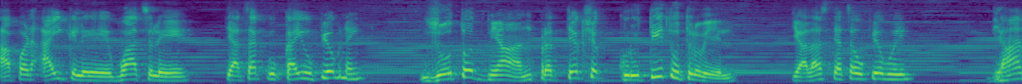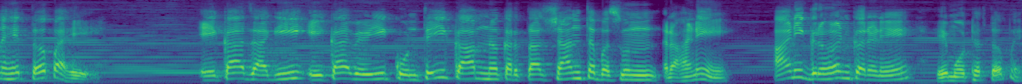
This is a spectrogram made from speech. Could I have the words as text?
आपण ऐकले वाचले त्याचा कु- काही उपयोग नाही. जो तो ज्ञान प्रत्यक्ष कृतीत उतरवेल त्यालाच त्याचा उपयोग होईल. ध्यान हे तप आहे. एका जागी एका वेळी कोणतेही काम न करता शांत बसून राहणे आणि ग्रहण करणे हे मोठं तप आहे.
